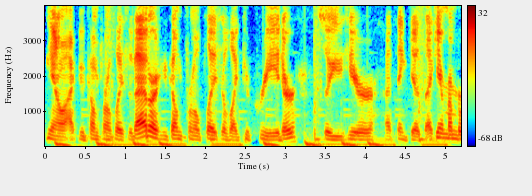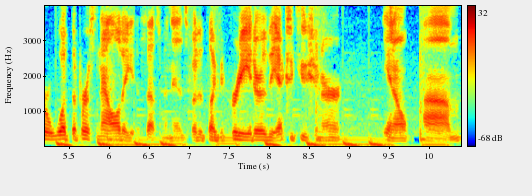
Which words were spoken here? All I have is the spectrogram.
you know, I could come from a place of that, or I could come from a place of like the creator. So you hear, I think it's, I can't remember what the personality assessment is, but it's like the creator, the executioner, you know, um,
